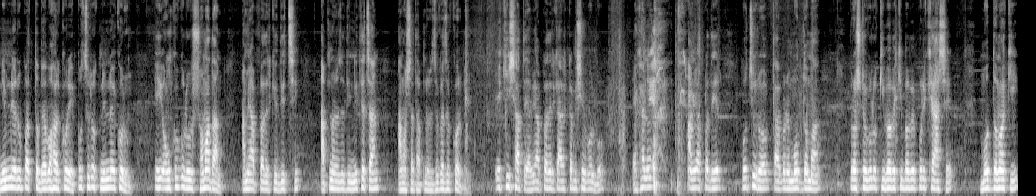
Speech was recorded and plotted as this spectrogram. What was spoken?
নিম্নের উপাত্ত ব্যবহার করে প্রচুরক নির্ণয় করুন। এই অঙ্কগুলোর সমাধান আমি আপনাদেরকে দিচ্ছি। আপনারা যদি নিতে চান, আমার সাথে আপনারা যোগাযোগ করবেন। একই সাথে আমি আপনাদেরকে আরেকটা বিষয় বলব। এখানে আমি আপনাদের প্রচুরক, তারপরে মধ্যমা প্রশ্নগুলো কীভাবে কীভাবে পরীক্ষায় আসে, মধ্যমা কি?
